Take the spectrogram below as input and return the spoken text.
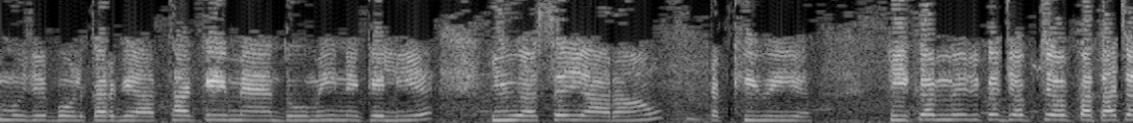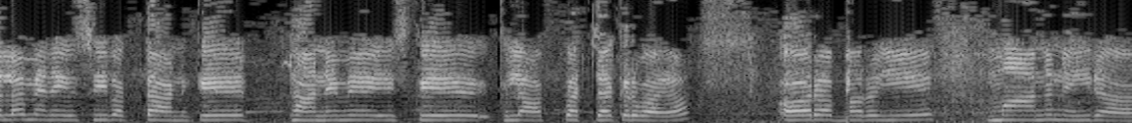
मुझे बोलकर गया था कि मैं दो महीने के लिए यूएसए जा रहा हूँ रखी हुई है ठीक है मेरे को जब जब पता चला मैंने उसी वक्त आन के थाने में इसके खिलाफ पर्चा करवाया और अब और ये मान नहीं रहा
